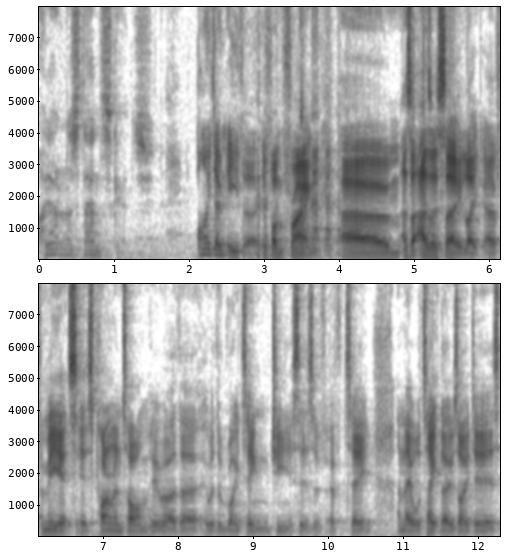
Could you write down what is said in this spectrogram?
I don't understand sketch. I don't either, if I'm frank. Um, as, I- as I say, like uh, for me, it's it's Connor and Tom who are the who are the writing geniuses of, of the team, and they will take those ideas.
